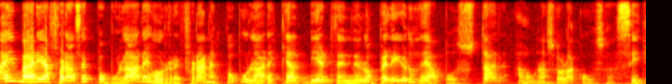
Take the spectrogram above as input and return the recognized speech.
Hay varias frases populares o refranes populares que advierten de los peligros de apostar a una sola cosa. Sí,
